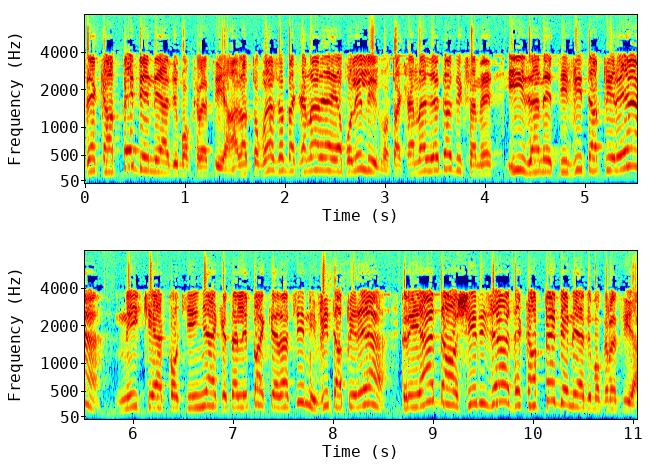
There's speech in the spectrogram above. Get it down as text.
15 Νέα Δημοκρατία. Αλλά το βγάζαν τα κανάλια για πολύ λίγο. Τα κανάλια τα δείξανε. Είδανε τη Β' Πειραιά. Νίκαια, Κοκκινιά κτλ. Και ρατσίνη. Β' Πειραιά. 30 ο ΣΥΡΙΖΑ, 15 Νέα Δημοκρατία.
